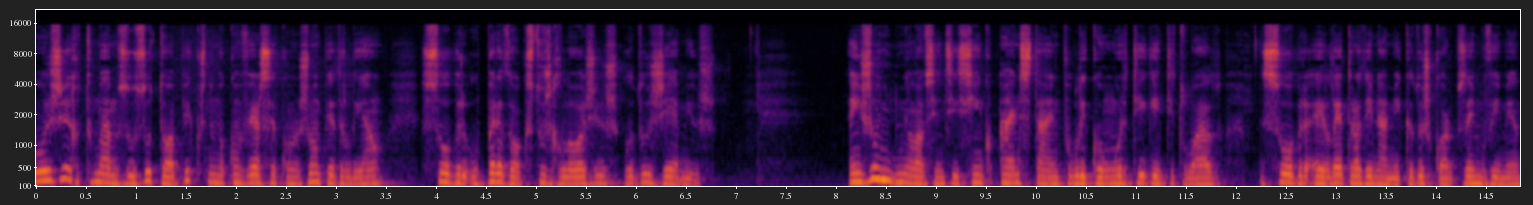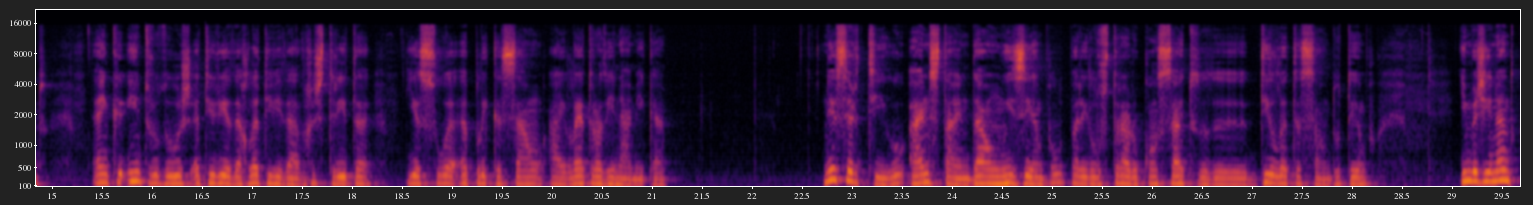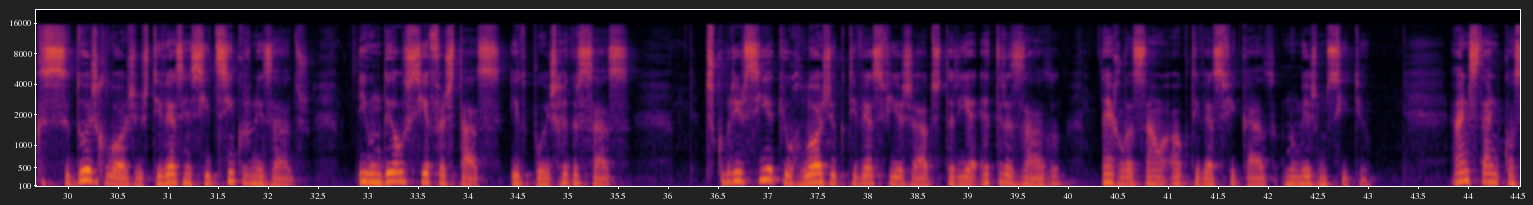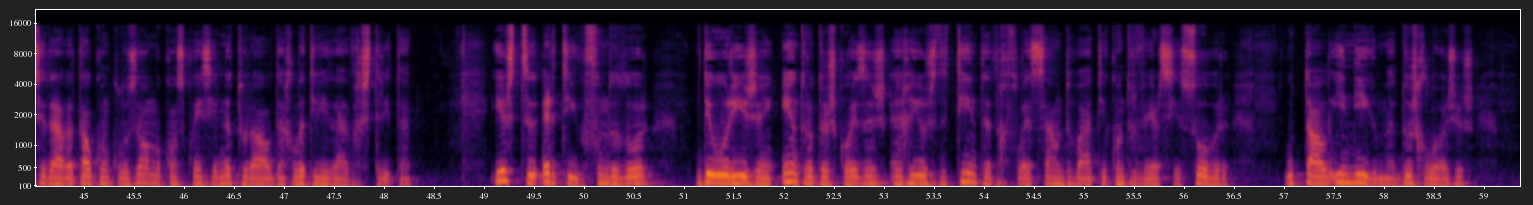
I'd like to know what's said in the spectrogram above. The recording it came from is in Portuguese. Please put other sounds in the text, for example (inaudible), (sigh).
Hoje retomamos os utópicos numa conversa com João Pedro Leão sobre o paradoxo dos relógios ou dos gêmeos. Em junho de 1905, Einstein publicou um artigo intitulado Sobre a eletrodinâmica dos corpos em movimento, em que introduz a teoria da relatividade restrita e a sua aplicação à eletrodinâmica. Nesse artigo, Einstein dá um exemplo para ilustrar o conceito de dilatação do tempo Imaginando que se dois relógios tivessem sido sincronizados e um deles se afastasse e depois regressasse, descobrir-se-ia que o relógio que tivesse viajado estaria atrasado em relação ao que tivesse ficado no mesmo sítio. Einstein considerava tal conclusão uma consequência natural da relatividade restrita. Este artigo fundador deu origem, entre outras coisas, a rios de tinta de reflexão, debate e controvérsia sobre o tal enigma dos relógios,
